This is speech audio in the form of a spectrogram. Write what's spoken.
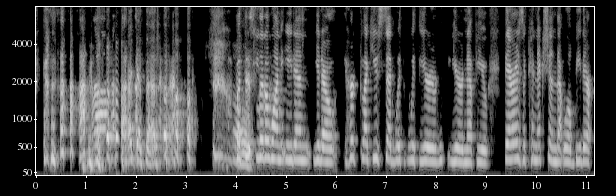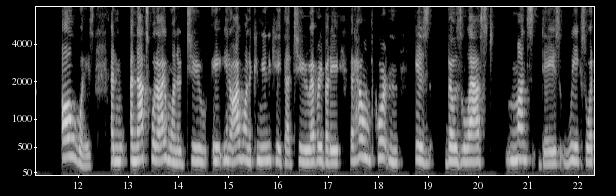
I get that. but oh. this little one eden you know her like you said with with your your nephew there is a connection that will be there always and and that's what i wanted to you know i want to communicate that to everybody that how important is those last months days weeks what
